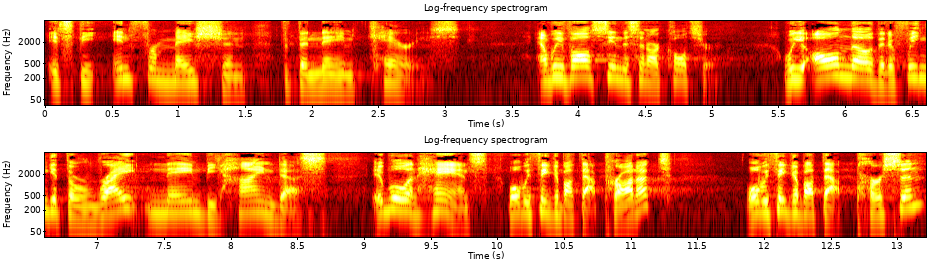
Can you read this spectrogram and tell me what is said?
it's the information that the name carries. And we've all seen this in our culture. We all know that if we can get the right name behind us, it will enhance what we think about that product, what we think about that person,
